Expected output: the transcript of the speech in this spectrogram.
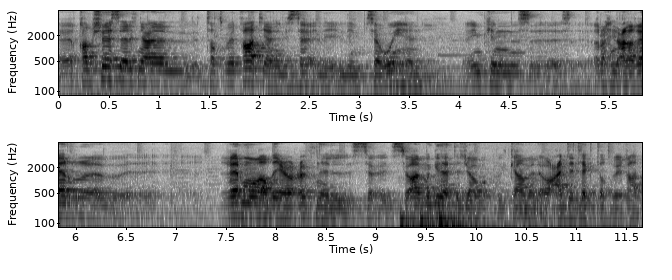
آه، قبل شوي سألتني على التطبيقات يعني اللي. اللي مسويهن. يمكن س- س- رحنا على غير غير مواضيع وعفنا الس- السؤال ما قدرت أجاوبك بالكامل أو عدد لك تطبيقات.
